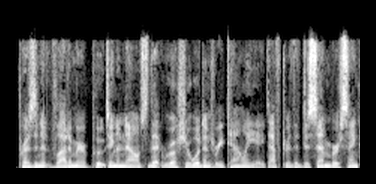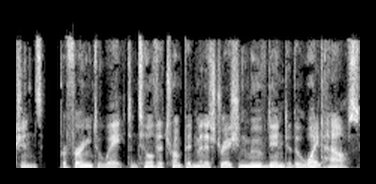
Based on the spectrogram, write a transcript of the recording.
President Vladimir Putin announced that Russia wouldn't retaliate after the December sanctions, preferring to wait until the Trump administration moved into the White House.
